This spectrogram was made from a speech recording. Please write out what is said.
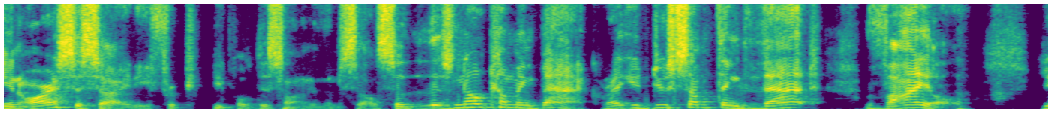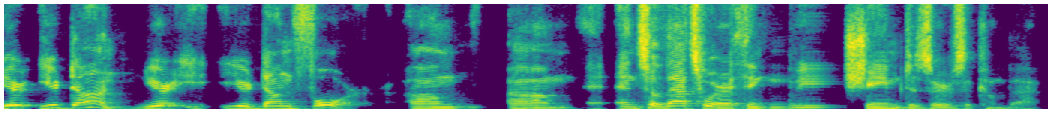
in our society for people dishonoring themselves. So there's no coming back, right? You do something that vile, you're you're done. You're you're done for. Um, um, and so that's where I think shame deserves a comeback.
